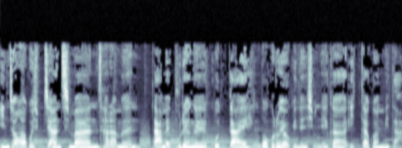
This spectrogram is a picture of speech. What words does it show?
인정하고 싶지 않지만 사람은 남의 불행을 곧 나의 행복으로 여기는 심리가 있다고 합니다.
